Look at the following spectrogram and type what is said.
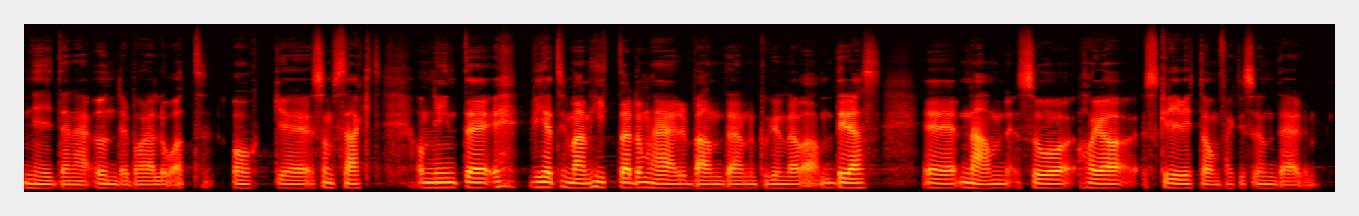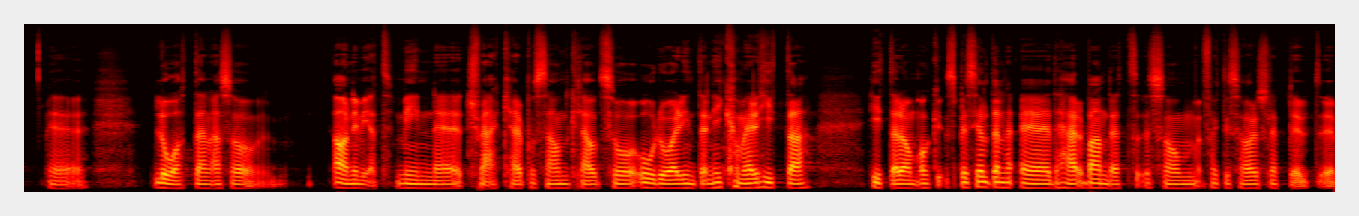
Fick ni denna underbara låt. Och eh, som sagt, om ni inte vet hur man hittar de här banden på grund av deras eh, namn så har jag skrivit dem faktiskt under eh, låten, alltså ja ni vet, min eh, track här på Soundcloud. Så oroa er inte, ni kommer hitta, hitta dem. Och speciellt den, eh, det här bandet som faktiskt har släppt ut eh,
